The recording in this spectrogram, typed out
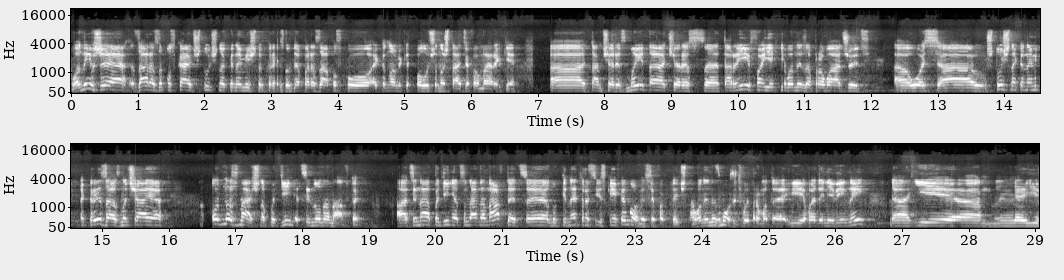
Вони вже зараз запускають штучну економічну кризу для перезапуску економіки Сполучених Штатів Америки. Е, Там через мита, через е, тарифи, які вони запроваджують. Е, Ось а штучна економічна криза означає однозначно падіння ціну на нафти. А ціна падіння ціна на нафти це ну кінець російській економіці. Фактично, вони не зможуть витримати і ведення війни, і, е, і,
